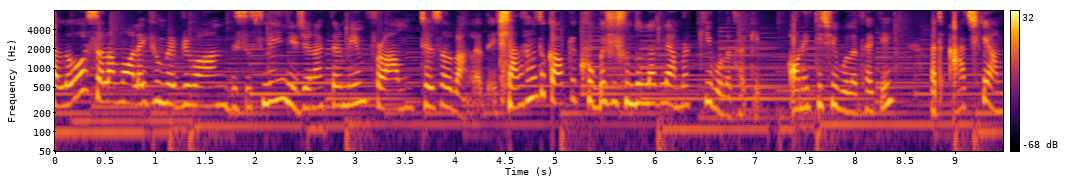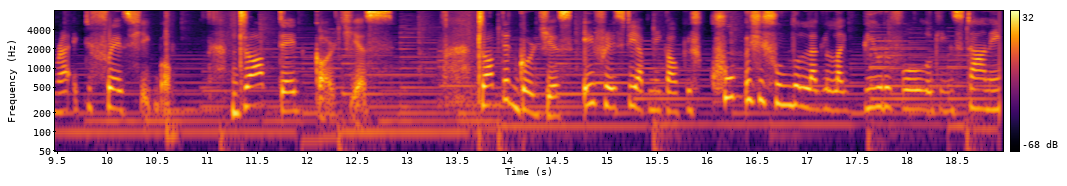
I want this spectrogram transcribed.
হ্যালো আসসালামু আলাইকুম এভরিওয়ান this is me Nirjon Akter Mim from TESOL Bangladesh সাধারণত কাউকে খুব বেশি সুন্দর লাগলে আমরা কি বলে থাকি? অনেক কিছুই বলে থাকি বাট আজকে আমরা একটি ফ্রেজ শিখব। Drop dead gorgeous drop dead gorgeous এই ফ্রেজটি আপনি কাউকে খুব বেশি সুন্দর লাগলে লাইক বিউটিফুল লুকিং স্টানিং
